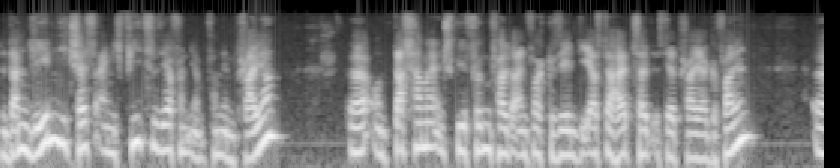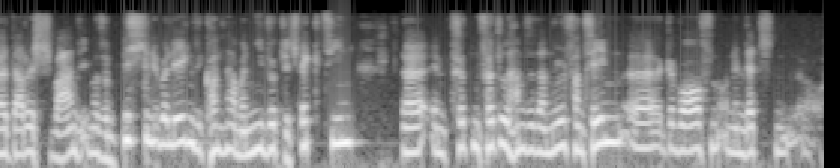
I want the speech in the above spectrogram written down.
Denn dann leben die Chess eigentlich viel zu sehr von, ihrem, von dem Dreier. Äh, und das haben wir in Spiel 5 halt einfach gesehen. Die erste Halbzeit ist der Dreier gefallen. Äh, dadurch waren sie immer so ein bisschen überlegen. Sie konnten aber nie wirklich wegziehen. Äh, Im dritten Viertel haben sie dann 0 von 10 äh, geworfen und im letzten, oh,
